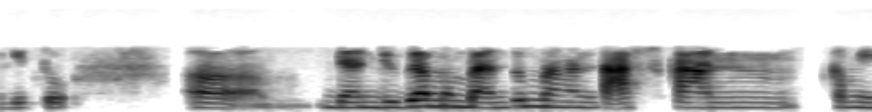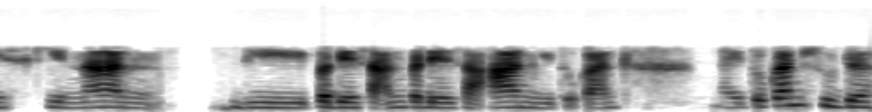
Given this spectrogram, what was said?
gitu. Um, dan juga membantu mengentaskan kemiskinan di pedesaan-pedesaan gitu kan. Nah itu kan sudah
